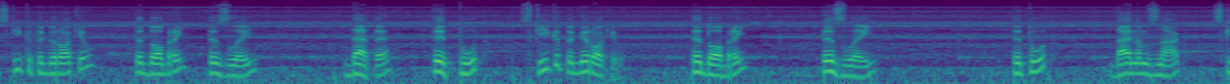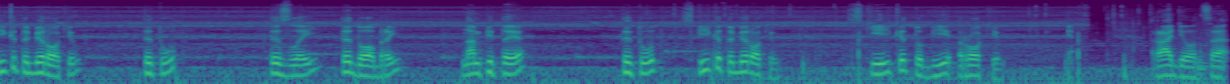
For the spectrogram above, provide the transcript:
Скільки тобі років? Ти добрий? Ти злий? Де ти? Ти тут? Скільки тобі років? Ти добрий? Ти злий? Ти тут? Дай нам знак. Скільки тобі років? Ти тут? Ти злий? Ти добрий? Нам піти? Ти тут? Скільки тобі років? Скільки тобі років? Радіо це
